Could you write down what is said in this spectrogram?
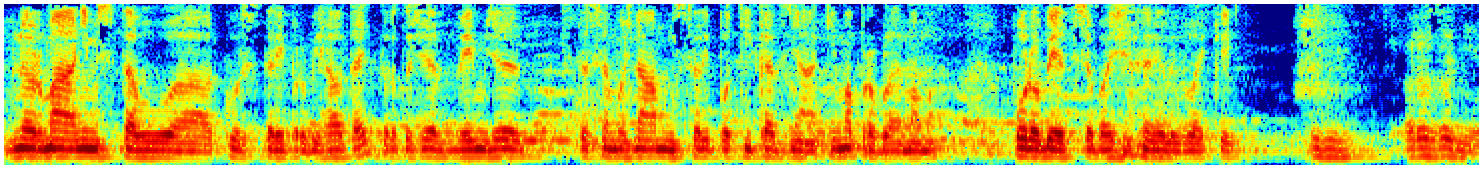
v normálním stavu a kurz, který probíhal teď, protože vím, že jste se možná museli potýkat s nějakýma problémama v podobě třeba, že nejeli vleky. Rozhodně.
